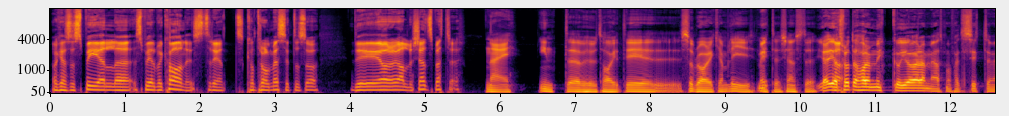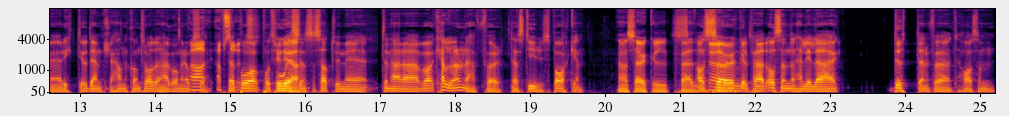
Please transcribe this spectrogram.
Och alltså spel, eh, spelmekaniskt, rent kontrollmässigt och så, Det har ju aldrig känts bättre. Nej, inte överhuvudtaget. Det är så bra det kan bli, Men- lite känns det. Jag, jag Ja. tror att det har mycket att göra med att man faktiskt sitter med en riktig ordentlig handkontroll den här gången också. Ja, Så absolut. på, på 3DSen Oh, ja. så satt vi med den här, vad kallar de det här för? Den här styrspaken. Ja, circle pad. Ja, circle pad och sen den här lilla dutten för att ha som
